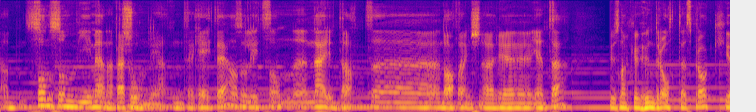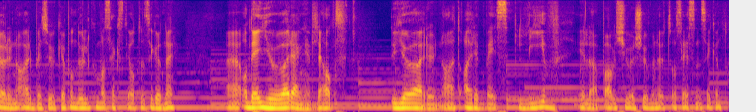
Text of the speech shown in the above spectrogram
ja, sånn som vi mener personligheten til Kate er. Altså litt sånn nerdete dataingeniørjente. Hun snakker 108 språk, gjør unna arbeidsuke på 0,68 sekunder. Og det gjør egentlig at du gjør unna et arbeidsliv i løpet av 27 minutter og 16 sekunder.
